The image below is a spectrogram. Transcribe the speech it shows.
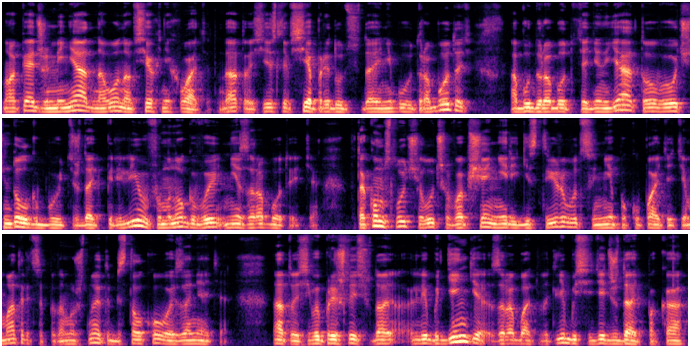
но опять же меня одного на всех не хватит. Да? То есть если все придут сюда и не будут работать, а буду работать один я, то вы очень долго будете ждать переливов и много вы не заработаете. В таком случае лучше вообще не регистрироваться, не покупать эти матрицы, потому что ну, это бестолковое занятие. Да, то есть вы пришли сюда либо деньги зарабатывать, либо сидеть ждать, пока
